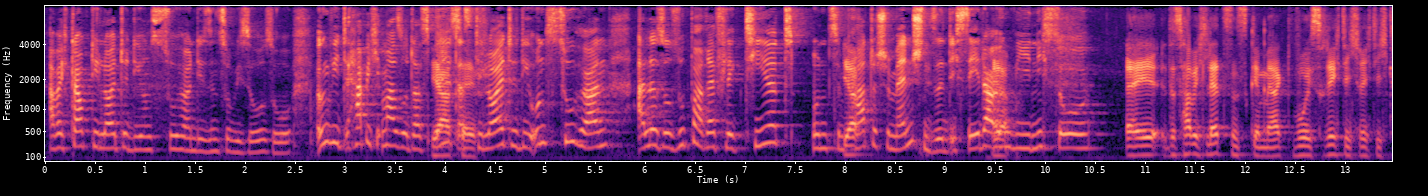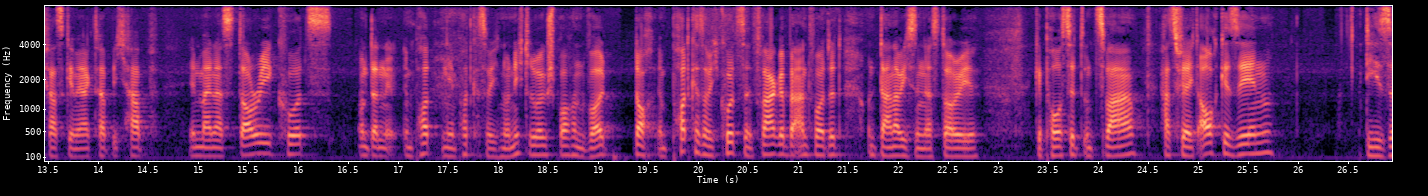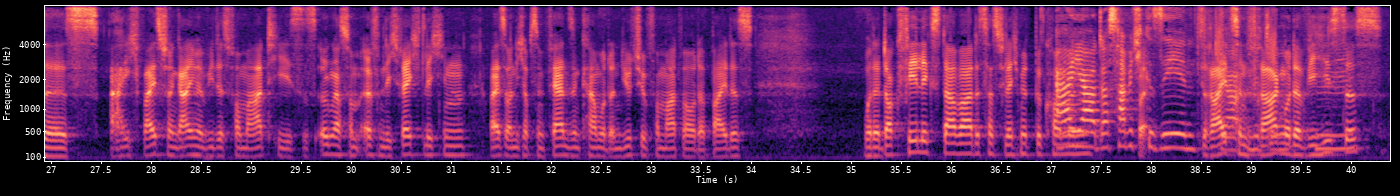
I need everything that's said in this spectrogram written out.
Aber ich glaube, die Leute, die uns zuhören, die sind sowieso so. Irgendwie habe ich immer so das Bild, ja, dass die Leute, die uns zuhören, alle so super reflektiert und sympathische ja. Menschen sind. Ich sehe da ja. irgendwie nicht so. Ey, das habe ich letztens gemerkt, wo ich es richtig, richtig krass gemerkt habe. Ich habe in meiner Story kurz und dann im, Pod, nee, im Podcast habe ich noch nicht drüber gesprochen, wollt, doch, im Podcast habe ich kurz eine Frage beantwortet und dann habe ich es in der Story gepostet. Und zwar, hast du vielleicht auch gesehen, dieses, ah, ich weiß schon gar nicht mehr, wie das Format hieß. Das ist irgendwas vom öffentlich-rechtlichen, weiß auch nicht, ob es im Fernsehen kam oder ein YouTube-Format war oder beides. Wo der Doc Felix da war, das hast du vielleicht mitbekommen. Ah ja, das habe ich gesehen. 13 ja, Fragen dem, oder wie hieß mhm. das?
